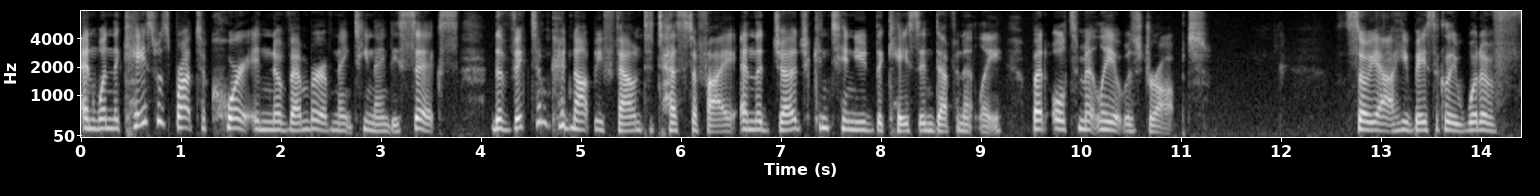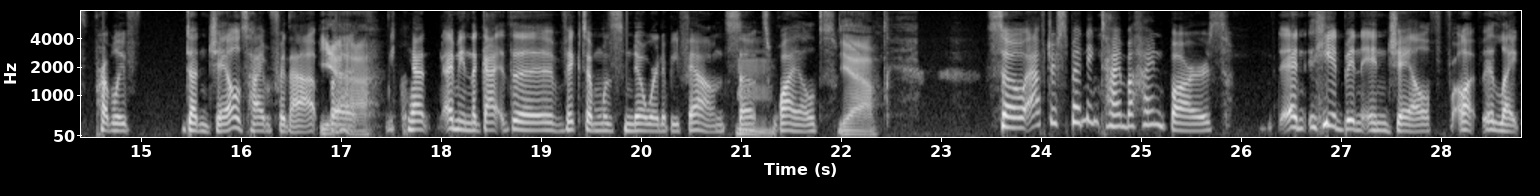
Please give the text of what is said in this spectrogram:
and when the case was brought to court in November of 1996, the victim could not be found to testify, and the judge continued the case indefinitely, but ultimately it was dropped. So, yeah, he basically would have probably done jail time for that. Yeah. But you can't, I mean, the guy, the victim was nowhere to be found, so it's wild. Yeah. So after spending time behind bars, and he had been in jail, f- uh, like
